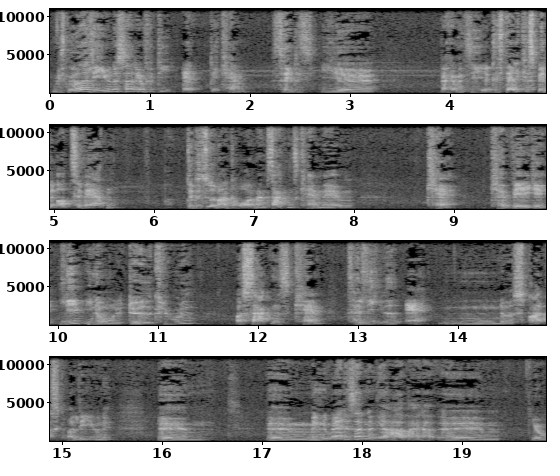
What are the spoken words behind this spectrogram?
hvis noget er levende, så er det jo fordi, at det kan sættes i, øh, hvad kan man sige, at det stadig kan spille op til verden. Det betyder med andre ord, at man sagtens kan, øh, kan, kan vække liv i nogle døde klude, og sagtens kan tage livet af noget spralsk og levende. Øh, øh, men nu er det sådan, at jeg arbejder øh, jo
